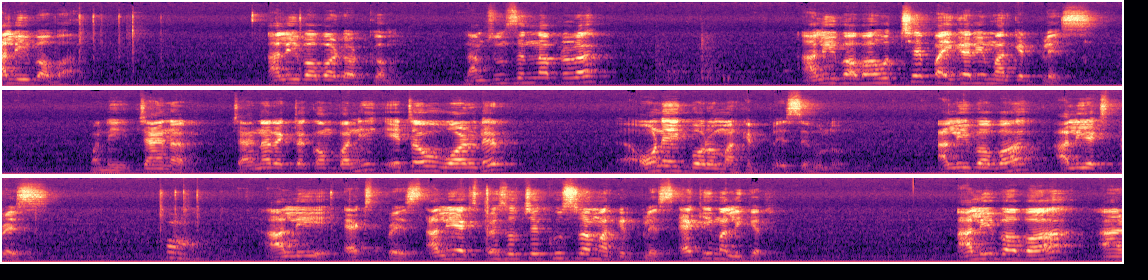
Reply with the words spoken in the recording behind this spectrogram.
আলিবাবা। আলিবাবা ডট কম নাম শুনছেন না আপনারা? আলিবাবা হচ্ছে পাইকারি মার্কেট প্লেস মানে চায়নার চায়নার একটা কোম্পানি। এটাও ওয়ার্ল্ডের অনেক বড় মার্কেট প্লেস এগুলো। Alibaba AliExpress. হ্যাঁ। আলি এক্সপ্রেস। আলি এক্সপ্রেস হচ্ছে খুচরা মার্কেট প্লেস একই মালিকের। আলিবাবা আর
